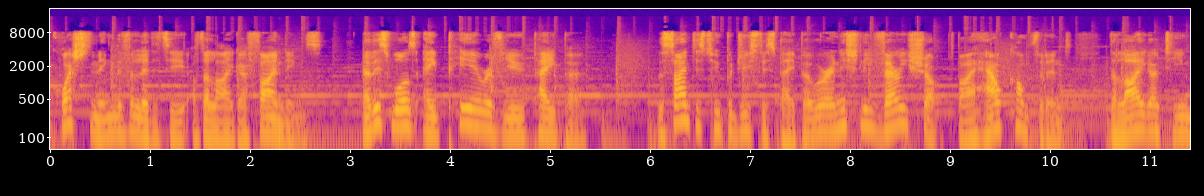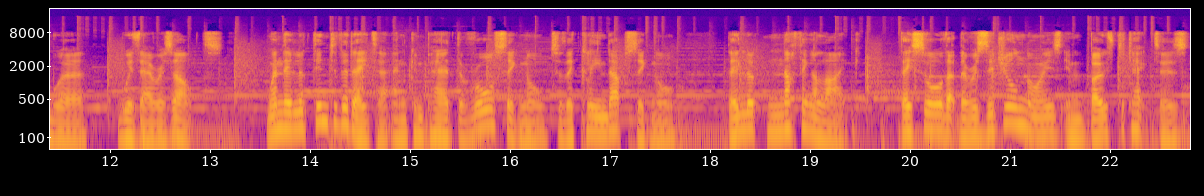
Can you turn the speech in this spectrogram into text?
questioning the validity of the LIGO findings. Now this was a peer-reviewed paper. The scientists who produced this paper were initially very shocked by how confident the LIGO team were with their results. When they looked into the data and compared the raw signal to the cleaned up signal, they looked nothing alike. They saw that the residual noise in both detectors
